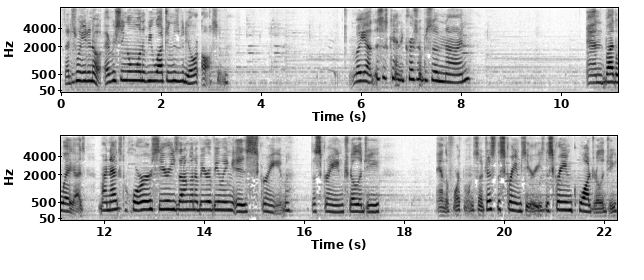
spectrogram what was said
So I just want you to know, every single one of you watching this video are awesome. But yeah, this is Candy Crush episode 9. And by the way, guys, my next horror series that I'm going to be reviewing is Scream. The Scream trilogy and the fourth one. So just the Scream series, the Scream quadrilogy.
